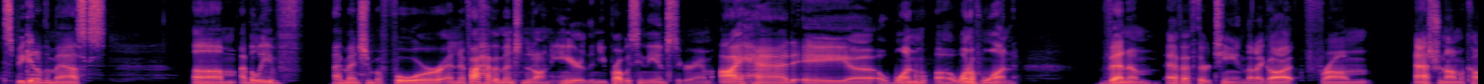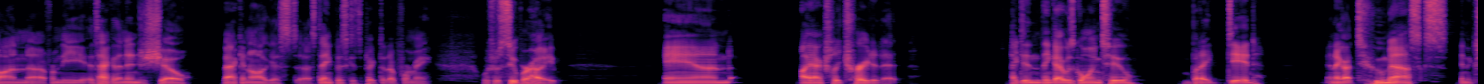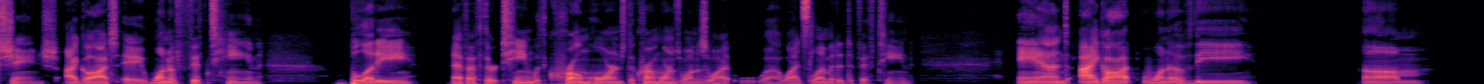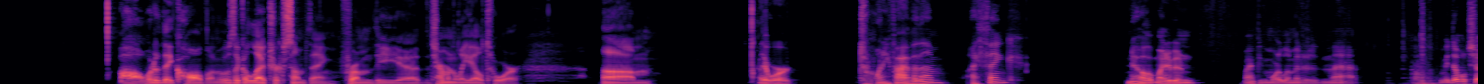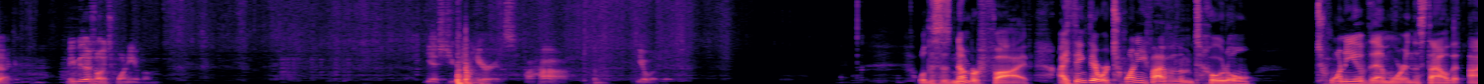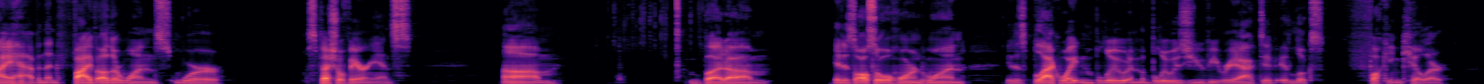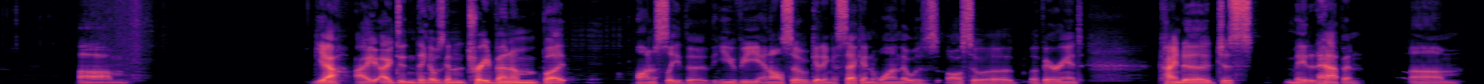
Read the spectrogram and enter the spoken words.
Speaking of the masks, um, I believe I mentioned before, and if I haven't mentioned it on here, then you've probably seen the Instagram. I had a uh, a one uh, one of one Venom FF13 that I got from Astronomicon uh, from the Attack of the Ninja show back in August. Uh, Stank Biscuits picked it up for me, which was super hype, and I actually traded it I didn't think I was going to, but I did. And I got two masks in exchange. I got a 1 of 15 bloody FF13 with chrome horns. The chrome horns one is why, uh, why it's limited to 15. And I got one of the um oh, what do they call them? It was like electric something from the uh, the Terminally Ill tour. Um, there were twenty five of them, I think. No, it might have been might be more limited than that. Let me double check. Maybe there's only 20 of them. Yes, you can hear it. Haha. Deal with it. Well, this is number five. I think there were 25 of them total. 20 of them were in the style that I have, and then five other ones were special variants. Um, but um, it is also a horned one. It is black, white, and blue, and the blue is UV reactive. It looks fucking killer. Um, yeah, I, I didn't think I was gonna trade Venom, but honestly, the the UV and also getting a second one that was also a, a variant, kind of just made it happen. Um,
